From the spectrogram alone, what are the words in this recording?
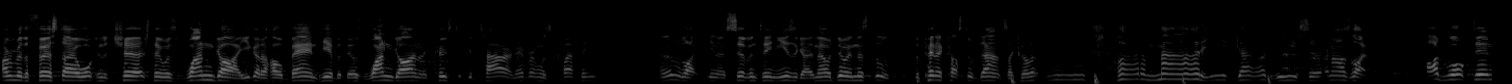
I remember the first day I walked into church, there was one guy, you got a whole band here, but there was one guy on an acoustic guitar and everyone was clapping. And this was like, you know, 17 years ago. And they were doing this little, the Pentecostal dance, I call it. Mm, what a mighty God we serve. And I was like, I'd walked in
